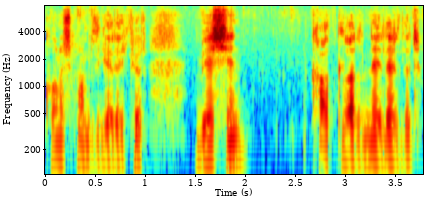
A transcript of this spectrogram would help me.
konuşmamız gerekiyor. 5'in katları nelerdir?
